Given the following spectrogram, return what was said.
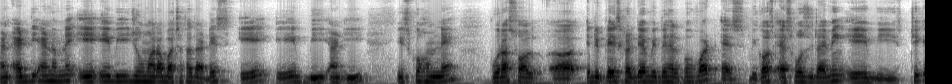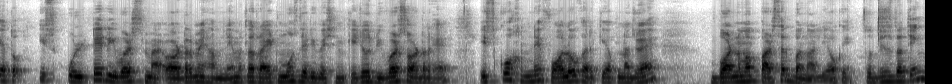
एंड एट दी एंड हमने ए ए बी जो हमारा बचा था that is A A B and E इसको हमने पूरा सॉल्व रिप्लेस कर दिया with the help of word S because S was driving A B ठीक है? तो इस उल्टे रिवर्स ऑर्डर में हमने मतलब राइट मोस्ट डेरिवेशन के जो रिवर्स ऑर्डर है, इसको हमने फॉलो करके अपना जो है बॉटम अप पार्सर बना लिया ओके तो this is the thing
